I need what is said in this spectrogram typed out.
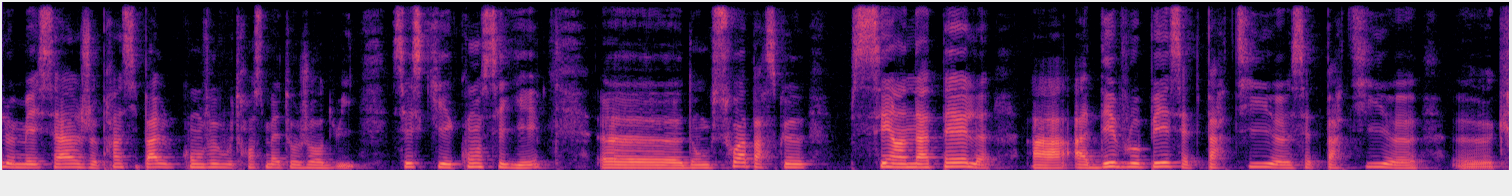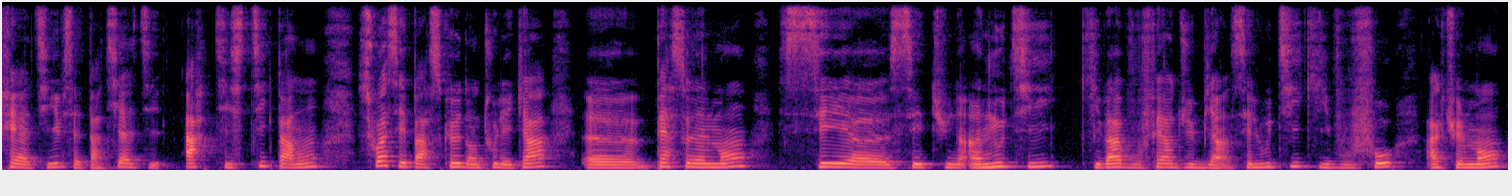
le message principal qu'on veut vous transmettre aujourd'hui. C'est ce qui est conseillé. donc soit parce que c'est un appel à, développer cette partie, euh, cette partie euh, euh, créative, cette partie artistique, pardon. Soit c'est parce que dans tous les cas, personnellement, c'est c'est un outil qui va vous faire du bien. C'est l'outil qu'il vous faut actuellement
